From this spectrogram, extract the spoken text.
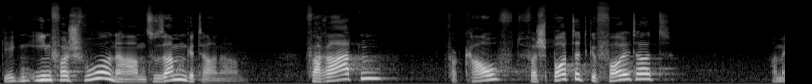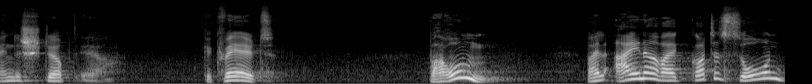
gegen ihn verschworen haben, zusammengetan haben. Verraten, verkauft, verspottet, gefoltert, am Ende stirbt er, gequält. Warum? Weil einer, weil Gottes Sohn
